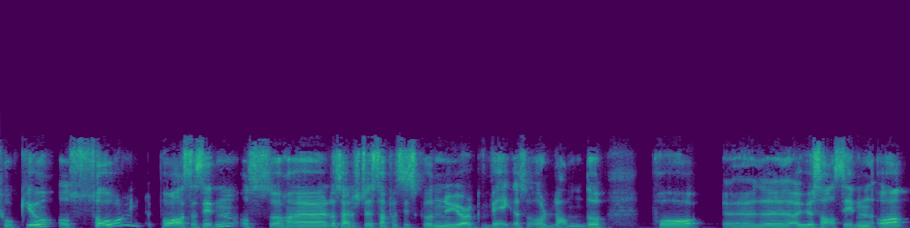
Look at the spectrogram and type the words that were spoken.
Tokyo og Seoul på Asia-siden. Og så eh, Los Angeles, San Francisco, New York, Vegas og Orlando på eh, USA-siden. Og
